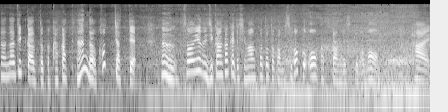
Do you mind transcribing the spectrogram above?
7時間とかかかってなんだろう凝っちゃって。うん、そういうのに時間かけてしまうこととかもすごく多かったんですけども。はい。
